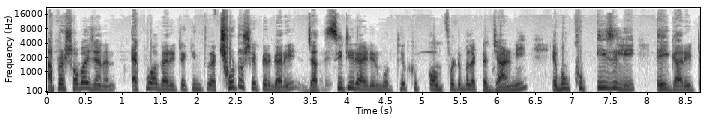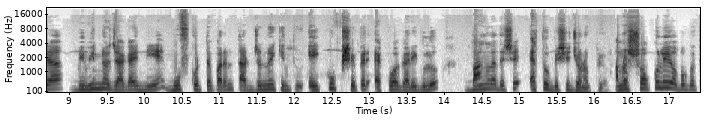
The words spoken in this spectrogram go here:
আপনারা সবাই জানেন অ্যাকোয়া গাড়িটা কিন্তু এক ছোট শেপের গাড়ি যাতে সিটি রাইডের মধ্যে খুব কমফোর্টেবল একটা জার্নি এবং খুব ইজিলি এই গাড়িটা বিভিন্ন জায়গায় নিয়ে মুভ করতে পারেন। তার জন্যই কিন্তু এই কুপ শেপের অ্যাকোয়া গাড়িগুলো বাংলাদেশে এত বেশি জনপ্রিয়। আমরা সকলেই অবগত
